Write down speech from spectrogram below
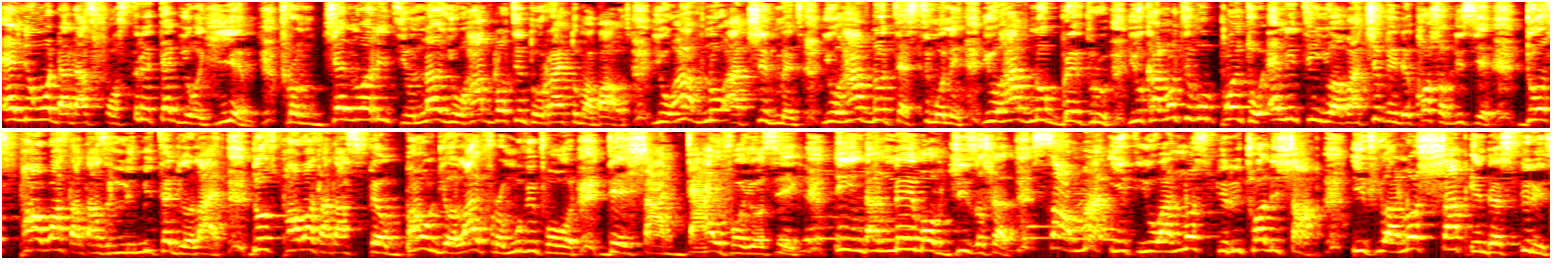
anyone that has frustrated your year from January till now, you have nothing to write them about. You have no achievements. You have no testimony. You have no breakthrough. You cannot even point to anything you have achieved in the course of this year. Those powers that has limited your life, those powers that have spellbound your life from moving forward, they shall die die for your sake. In the name of Jesus Christ. Sama, if you are not spiritually sharp, if you are not sharp in the spirit,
